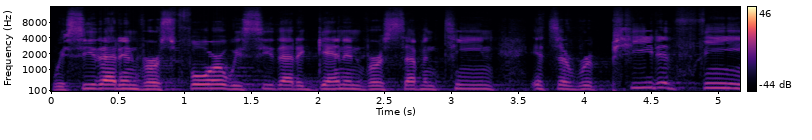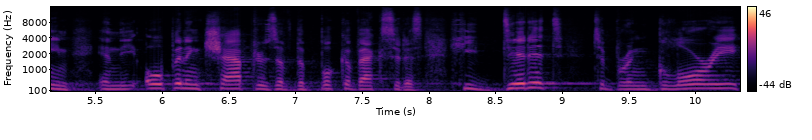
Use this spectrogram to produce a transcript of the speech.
We see that in verse 4. We see that again in verse 17. It's a repeated theme in the opening chapters of the book of Exodus. He did it to bring glory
